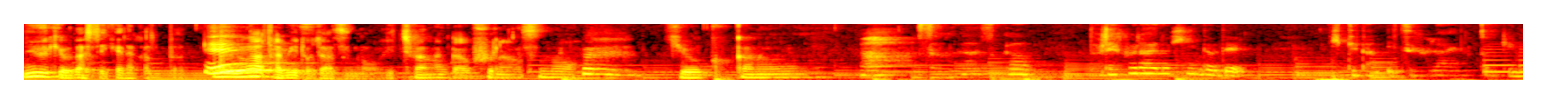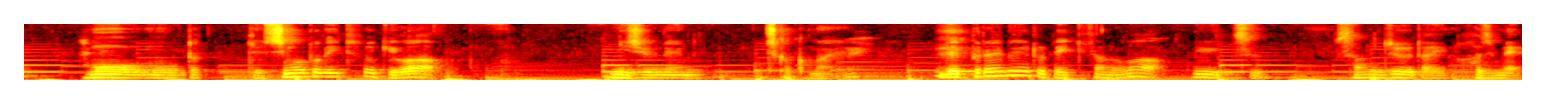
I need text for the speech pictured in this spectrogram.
勇気を出していけなかったっていうのが旅とジャズの一番なんかフランスのうん。記憶かな。そうなんですか。どれぐらいの頻度で行ってたいつぐらいの時に？もう、もう、だって仕事で行った時は20年近く前。で、プライベートで行ってたのは唯一30代の初め、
